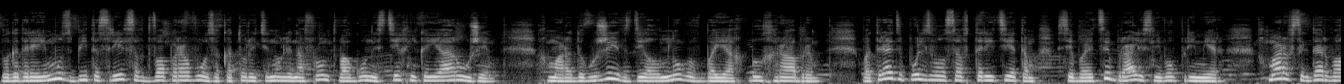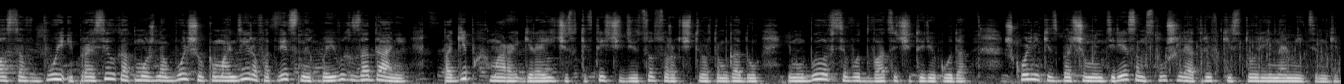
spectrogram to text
Благодаря ему сбито с рельсов два паровоза, которые тянули на фронт вагоны с техникой и оружием. Хмара Дагужиев сделал много в боях, был храбрым. В отряде пользовался авторитетом. Все бойцы брали с него пример. Хмаров всегда рвался в бой и просил как можно больше у командиров ответственных боевых боевых заданий. Погиб Хмара героически в 1944 году. Ему было всего 24 года. Школьники с большим интересом слушали отрывки истории на митинге.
